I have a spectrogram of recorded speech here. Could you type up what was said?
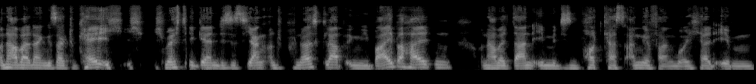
und habe halt dann gesagt, okay, ich, ich, ich möchte gerne dieses Young Entrepreneurs Club irgendwie beibehalten und habe halt dann eben mit diesem Podcast angefangen, wo ich halt eben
